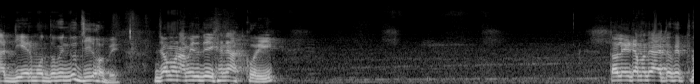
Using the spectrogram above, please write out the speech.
আর ডি এর মধ্যবিন্দু জি হবে। যেমন আমি যদি এখানে আট করি, তাহলে এটা আমাদের আয়তক্ষেত্র।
